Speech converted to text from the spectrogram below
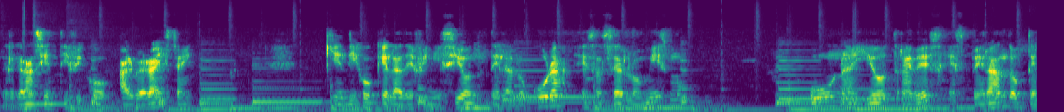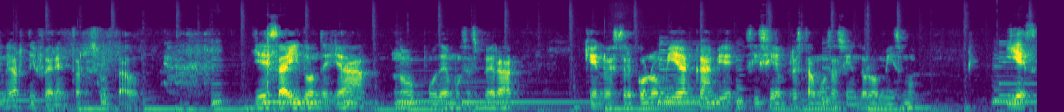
del gran científico Albert Einstein, quien dijo que la definición de la locura es hacer lo mismo una y otra vez esperando obtener diferentes resultados. Y es ahí donde ya no podemos esperar que nuestra economía cambie si siempre estamos haciendo lo mismo. Y es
